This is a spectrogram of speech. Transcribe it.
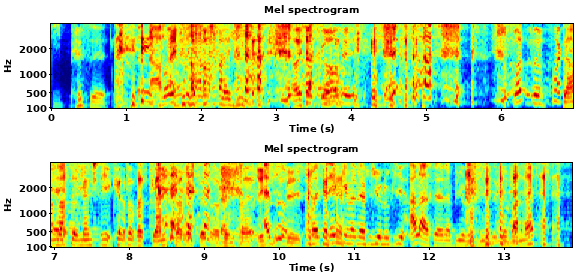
die Pisse die danach wollte es nicht ansprechen, aber ich habe gehofft, What the fuck, da ey? macht der menschliche Körper was ganz Verrücktes auf jeden Fall. Richtig also, wild. falls irgendjemand in der Biologie, Allah ist ja in der Biologie bewandert,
